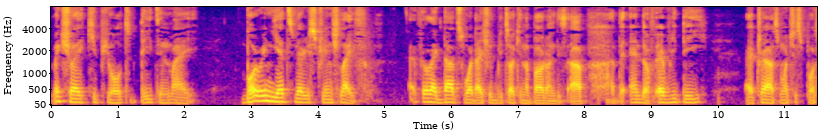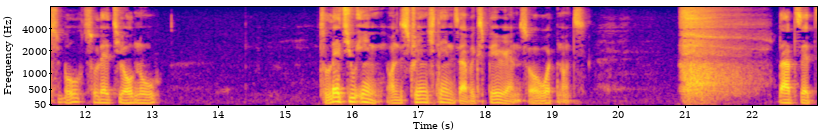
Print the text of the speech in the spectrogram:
make sure I keep you all to date in my boring yet very strange life. I feel like that's what I should be talking about on this app. At the end of every day, I try as much as possible to let you all know, to let you in on the strange things I've experienced or whatnot. That's it.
